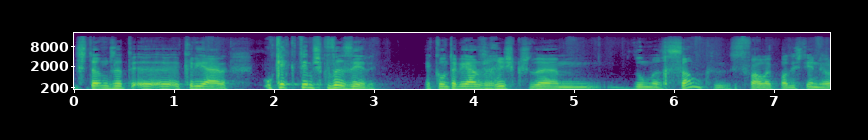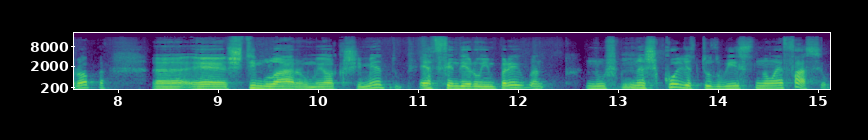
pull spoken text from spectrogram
estamos a, a, a criar. O que é que temos que fazer? É contrariar os riscos da, de uma recessão, que se fala que pode existir na Europa, eh, é estimular o maior crescimento, é defender o emprego. Nos, na escolha de tudo isso não é fácil.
